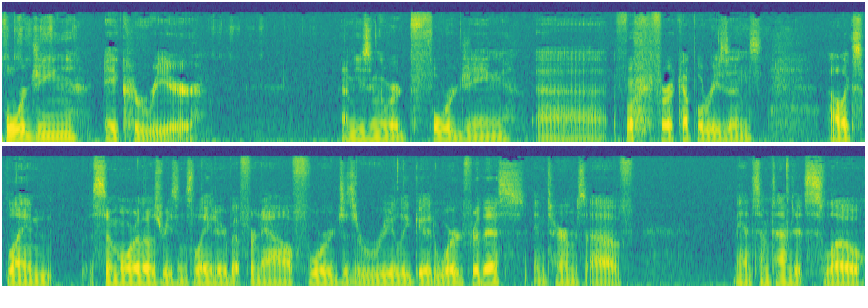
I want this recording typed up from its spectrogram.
Forging a career. I'm using the word forging uh, for, for a couple reasons. I'll explain some more of those reasons later, but for now, forge is a really good word for this in terms of, man, sometimes it's slow.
